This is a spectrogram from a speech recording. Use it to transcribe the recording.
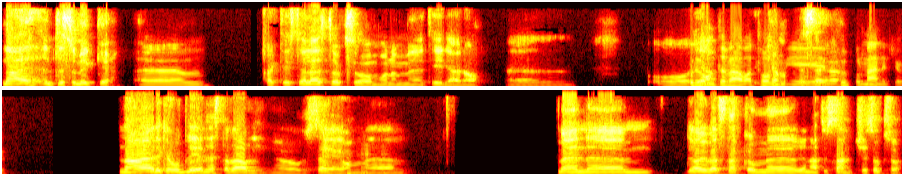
Nej, inte så mycket. Ehm, faktiskt. Jag läste också om honom eh, tidigare idag. Ehm, och, Och du har ja, inte värvat honom i säga. Football Manager? Nej, det kanske blir nästa värvning. Jag säger om... ehm, men det har ju varit snack om eh, Renato Sanchez också.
